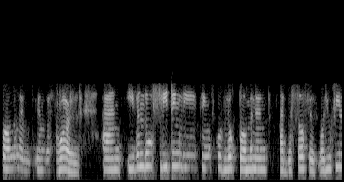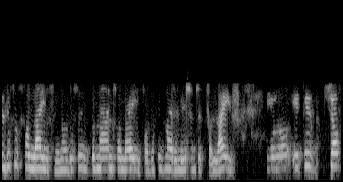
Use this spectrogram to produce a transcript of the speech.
permanent in this world. And even though fleetingly things could look permanent at the surface, or you feel this is for life, you know, this is the man for life, or this is my relationship for life, you know, it is just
